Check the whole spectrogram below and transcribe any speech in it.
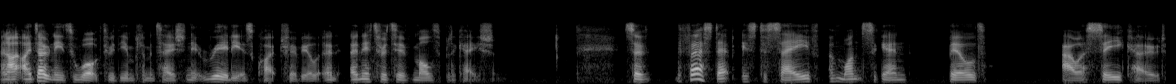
And I, I, don't need to walk through the implementation. It really is quite trivial, an, an iterative multiplication. So the first step is to save and once again build our C code.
